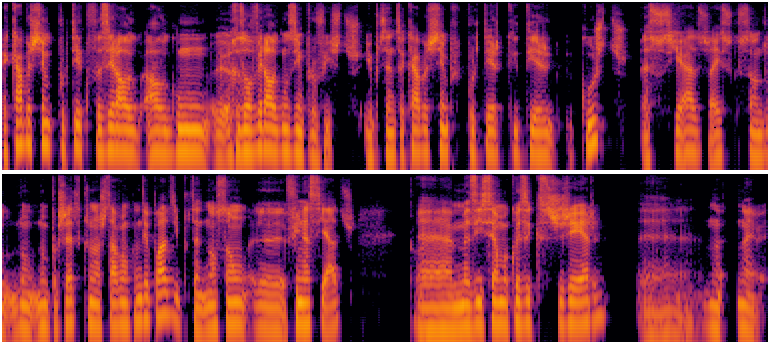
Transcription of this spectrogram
acabas sempre por ter que fazer algum, eh, resolver alguns imprevistos e portanto acabas sempre por ter que ter custos associados à execução de um projeto que não estavam contemplados e portanto não são uh, financiados claro. uh, mas isso é uma coisa que se gera uh, é?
